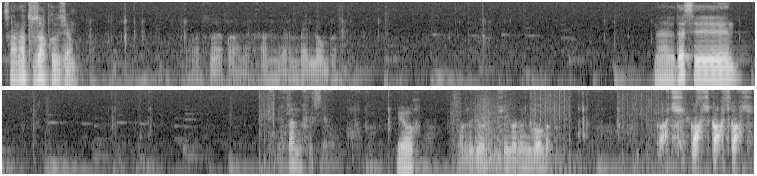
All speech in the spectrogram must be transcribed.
Sana tuzak kuracağım. Tuzak kuracaksan yerim belli oldu. Neredesin? Sen misin? Yok. Orada gördüm, bir şey gördüğüm gibi oldu. Kaç, kaç, kaç, kaç.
